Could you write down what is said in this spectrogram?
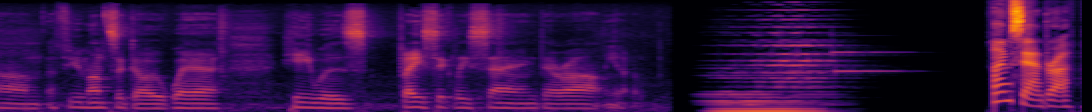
um, a few months ago, where he was basically saying there are, you know. I'm Sandra,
